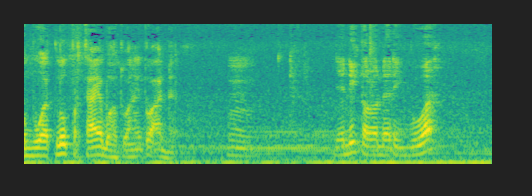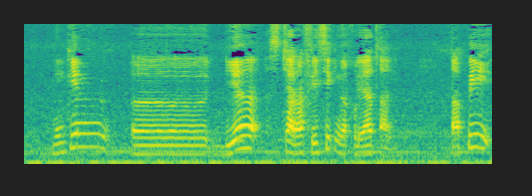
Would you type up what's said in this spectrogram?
ngebuat lu percaya bahwa Tuhan itu ada? Hmm. Jadi kalau dari gua mungkin eh, dia secara fisik nggak kelihatan, tapi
